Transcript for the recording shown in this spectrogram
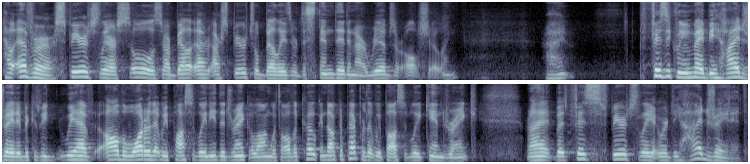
however, spiritually, our souls, our, our, our spiritual bellies are distended and our ribs are all showing, right? Physically, we may be hydrated because we, we have all the water that we possibly need to drink, along with all the Coke and Dr. Pepper that we possibly can drink, right? But spiritually, we're dehydrated.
